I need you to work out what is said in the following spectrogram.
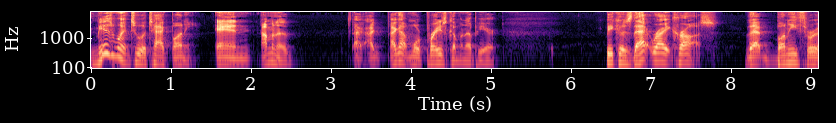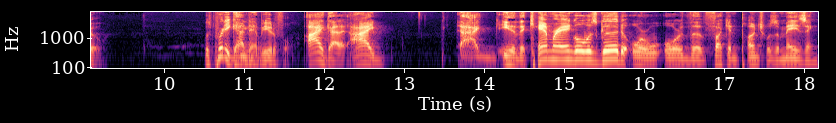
Miz went to attack Bunny, and I'm gonna, I, I, I got more praise coming up here because that right cross that Bunny threw was pretty goddamn beautiful. I got it. I I, either the camera angle was good or or the fucking punch was amazing.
